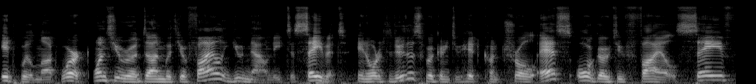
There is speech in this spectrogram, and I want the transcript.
it will not work. Once you are done with your file, you now need to save it. In order to do this, we're going to hit Control S or go to File Save,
